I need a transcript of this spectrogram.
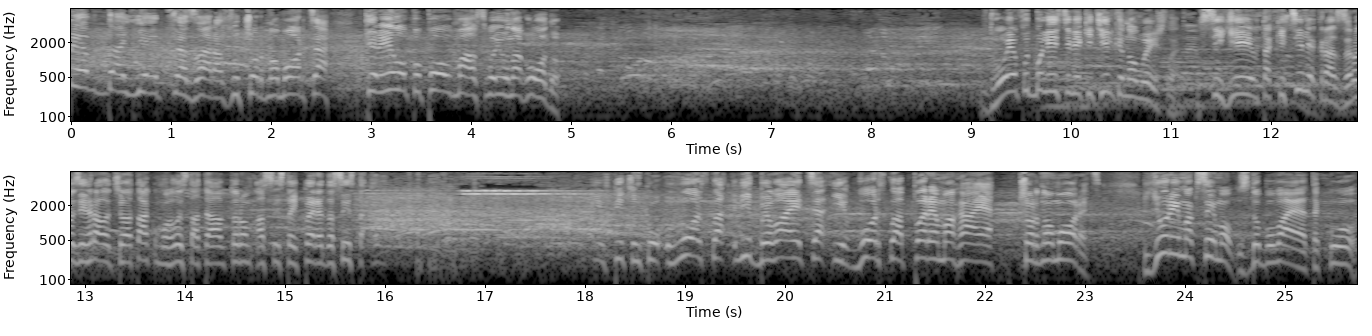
не вдається зараз у Чорноморця. Кирило Попов мав свою нагоду. Двоє футболістів, які тільки но вийшли. Сігєєв та Кисіль якраз розіграли цю атаку, могли стати автором асиста і передасиста. Підсумку Ворскла відбивається і Ворскла перемагає Чорноморець. Юрій Максимов здобуває таку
